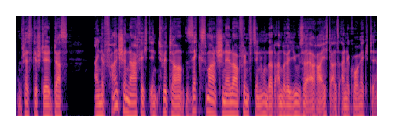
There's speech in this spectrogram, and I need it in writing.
und festgestellt, dass eine falsche Nachricht in Twitter sechsmal schneller 1500 andere User erreicht als eine korrekte.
